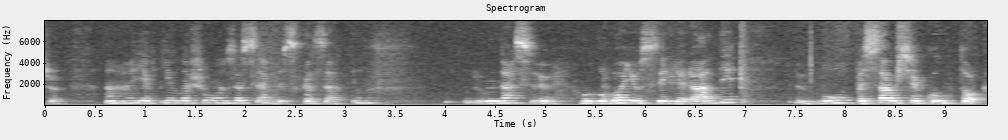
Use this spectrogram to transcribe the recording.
що? Ага, я хотіла, що за себе сказати. У нас е, головою сільради був, писався култок.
